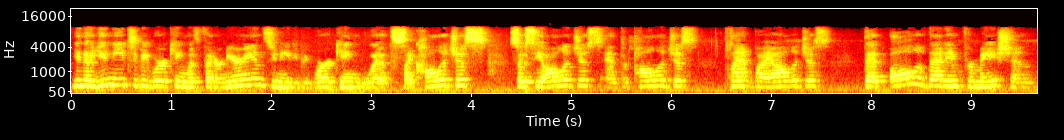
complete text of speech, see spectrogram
You know, you need to be working with veterinarians. You need to be working with psychologists, sociologists, anthropologists plant biologists, that all of that information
